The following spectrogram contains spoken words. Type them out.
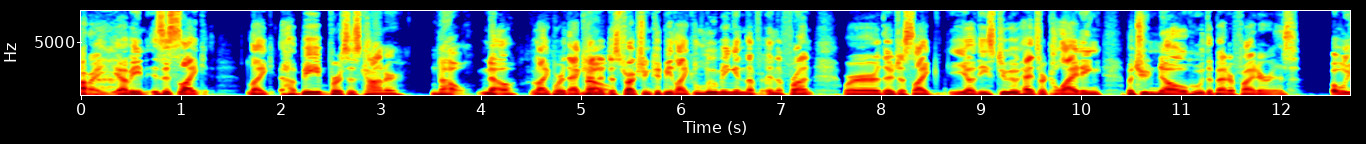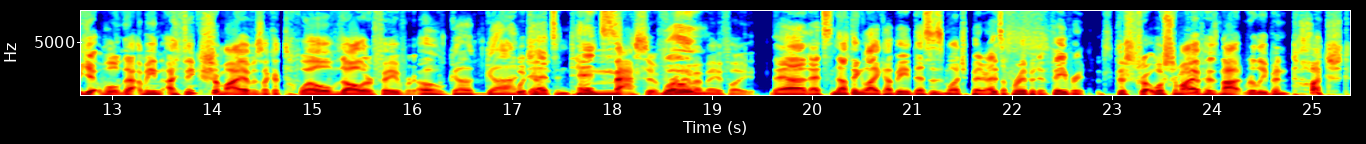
All right. I mean, is this like like Khabib versus Conor? No, no, like where that kind no. of destruction could be like looming in the in the front, where they're just like you know these two heads are colliding, but you know who the better fighter is. Oh yeah, well that I mean I think Chimaev is like a twelve dollar favorite. Oh god, God, which that's intense, massive for Whoa. an MMA fight. Yeah, that's nothing like Khabib. This is much better. That's it's, a prohibitive favorite. It's well, Chimaev has not really been touched.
